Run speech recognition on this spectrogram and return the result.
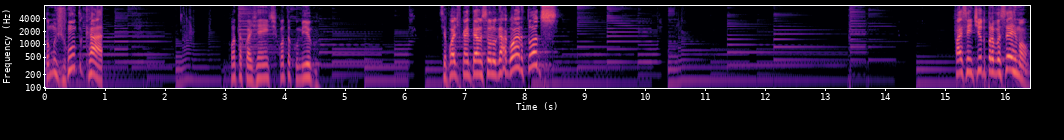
tamo junto, cara. Conta com a gente, conta comigo. Você pode ficar em pé no seu lugar agora, todos? Faz sentido para você, irmão?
